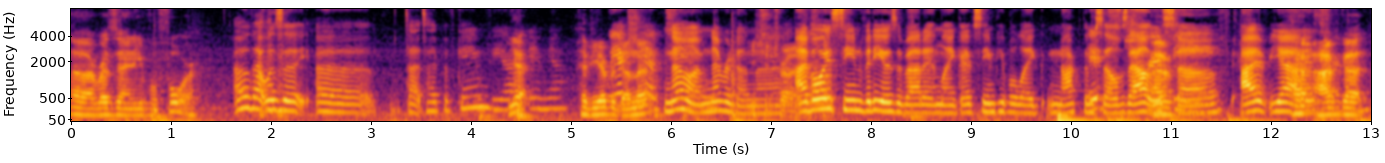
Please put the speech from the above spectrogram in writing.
uh, Resident Evil Four. Oh, that was a uh, that type of game. VR Yeah. game, yeah. Have you ever We done actually that? have No, two- I've never done You that. should try it. I've always seen videos about it, and like I've seen people like knock themselves out and trippy. stuff. I've yeah. That is I, I've got trippy.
